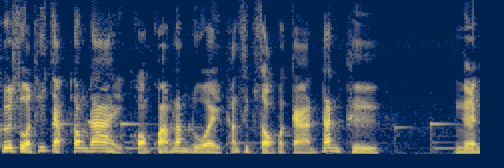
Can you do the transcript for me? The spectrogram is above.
คือส่วนที่จับต้องได้ของความร่ำรวยทั้ง 12 ประการนั่นคือ เงิน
